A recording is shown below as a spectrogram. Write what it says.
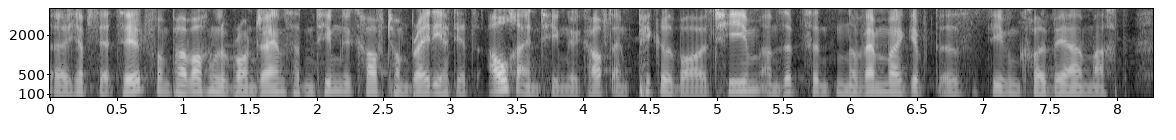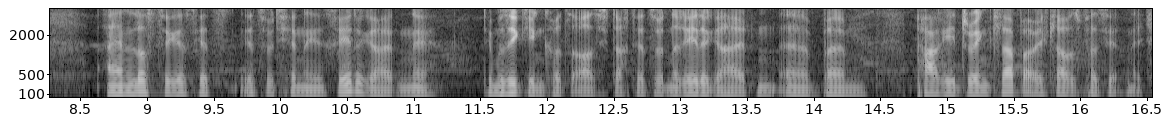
Äh, ich habe es dir erzählt, vor ein paar Wochen, LeBron James hat ein Team gekauft, Tom Brady hat jetzt auch ein Team gekauft, ein Pickleball-Team. Am 17. November gibt es, Stephen Colbert macht ein lustiges, jetzt, jetzt wird hier eine Rede gehalten, nee, Die Musik ging kurz aus. Ich dachte, jetzt wird eine Rede gehalten äh, beim Paris Drink Club, aber ich glaube, es passiert nicht.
